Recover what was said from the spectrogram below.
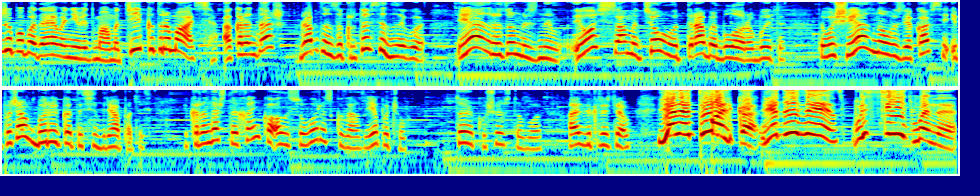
вже попадає мені від мами, тільки тримайся, а карандаш раптом закрутився дзигою, і я разом із ним. І ось саме цього треба було робити, тому що я знову злякався і почав брикатись і дряпатись. І карандаш тихенько, але суворо сказав, я почув. Тільки, що з тобою? А я закричав: Я не Толька! Я Денис! Пустіть мене!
